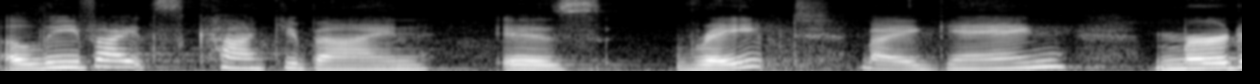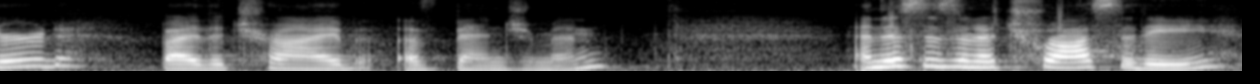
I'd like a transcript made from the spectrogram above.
A Levite's concubine is raped by a gang, murdered by the tribe of Benjamin. And this is an atrocity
